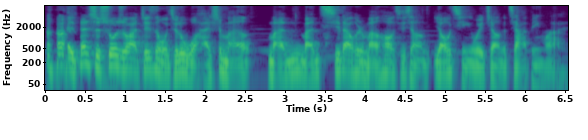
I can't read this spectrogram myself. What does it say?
哎，但是说实话，Jason，我觉得我还是蛮蛮蛮期待或者蛮好奇，想邀请一位这样的嘉宾来。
